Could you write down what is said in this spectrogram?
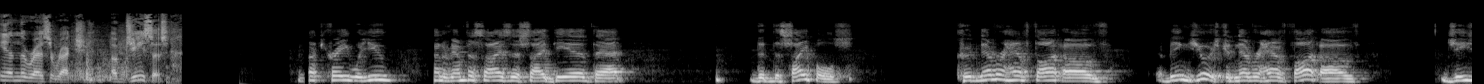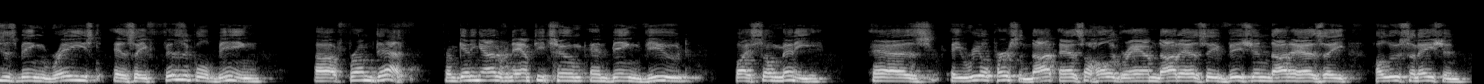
in the resurrection of Jesus. Dr. Craig, will you kind of emphasize this idea that the disciples could never have thought of, being Jewish, could never have thought of Jesus being raised as a physical being uh, from death, from getting out of an empty tomb and being viewed by so many as a real person, not as a hologram, not as a vision, not as a hallucination,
